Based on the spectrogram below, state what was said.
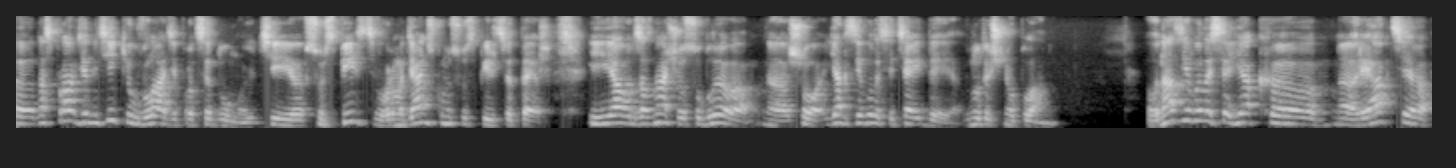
е, насправді не тільки у владі про це думають, і в суспільстві, в громадянському суспільстві теж. І я от зазначу особливо, е, що як з'явилася ця ідея внутрішнього плану. Вона з'явилася як е, реакція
